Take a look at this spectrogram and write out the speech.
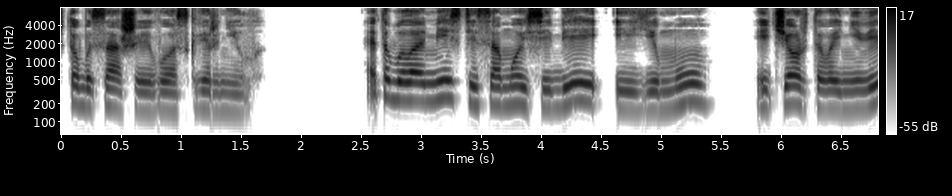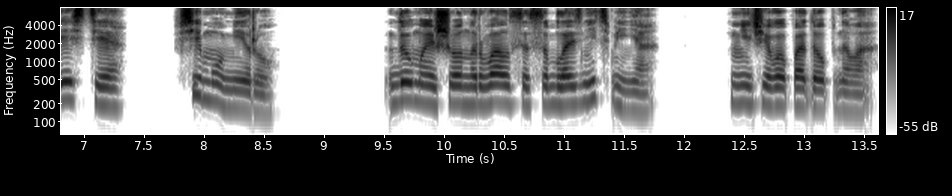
чтобы Саша его осквернил. Это была месть и самой себе, и ему, и чертовой невесте, всему миру. Думаешь, он рвался соблазнить меня? Ничего подобного.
